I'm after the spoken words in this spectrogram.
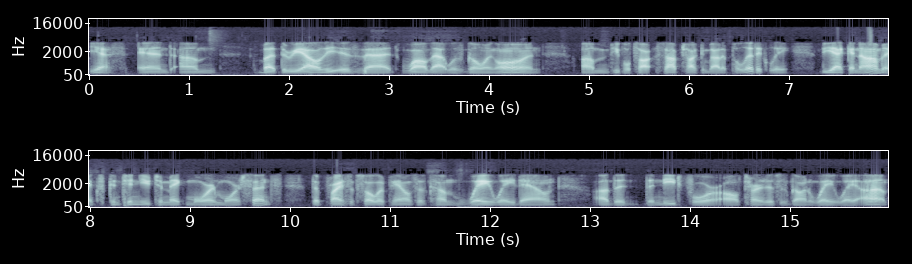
Yes, and um, but the reality is that while that was going on, um, people talk, stopped talking about it politically. The economics continue to make more and more sense. The price of solar panels have come way, way down. Uh, the the need for alternatives has gone way, way up,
